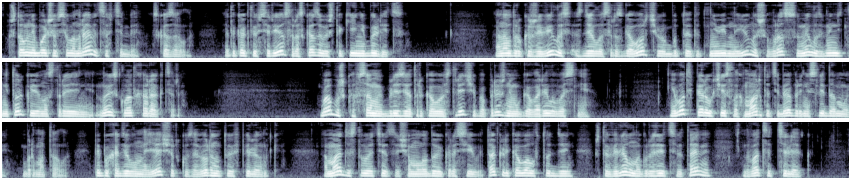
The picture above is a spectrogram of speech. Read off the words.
«Что мне больше всего нравится в тебе», — сказала, — «это как ты всерьез рассказываешь такие небылицы». Она вдруг оживилась, сделалась разговорчивой, будто этот невинный юноша в раз сумел изменить не только ее настроение, но и склад характера. Бабушка в самой близи от роковой встречи по-прежнему говорила во сне. «И вот в первых числах марта тебя принесли домой», — бормотала. Ты походила на ящерку, завернутую в пеленки. А Мадис, твой отец, еще молодой и красивый, так ликовал в тот день, что велел нагрузить цветами двадцать телег.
